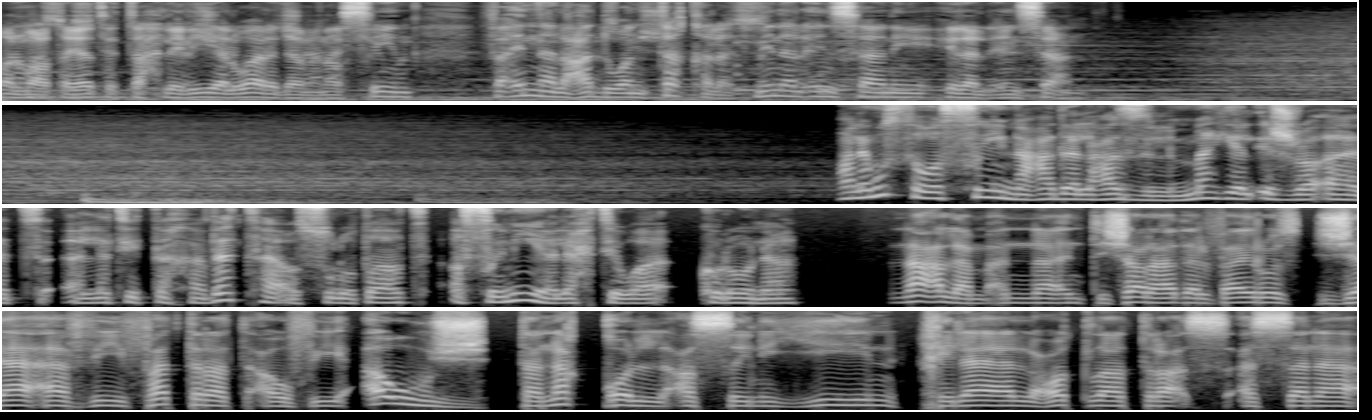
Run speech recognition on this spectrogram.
والمعطيات التحليلية الواردة من الصين فإن العدوى انتقلت من الإنسان إلى الإنسان. على مستوى الصين عدا العزل ما هي الإجراءات التي اتخذتها السلطات الصينية لاحتواء كورونا؟ نعلم أن انتشار هذا الفيروس جاء في فترة أو في أوج تنقل الصينيين خلال عطلة رأس السنة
